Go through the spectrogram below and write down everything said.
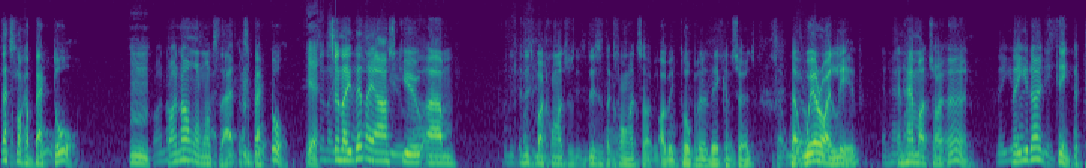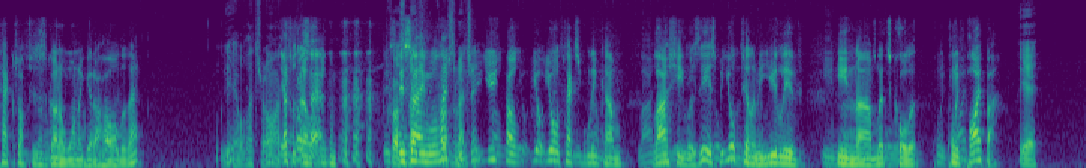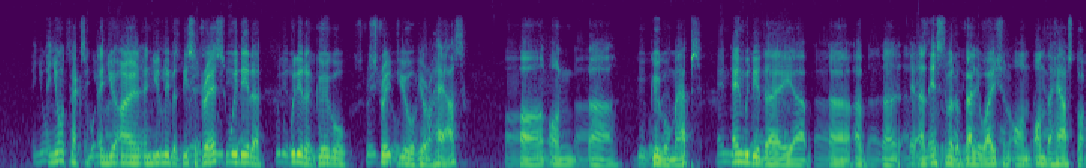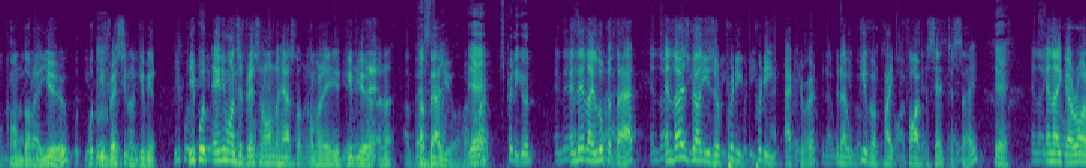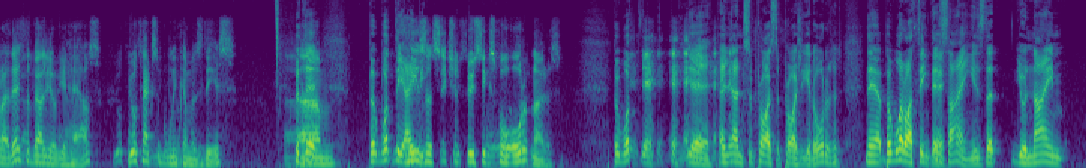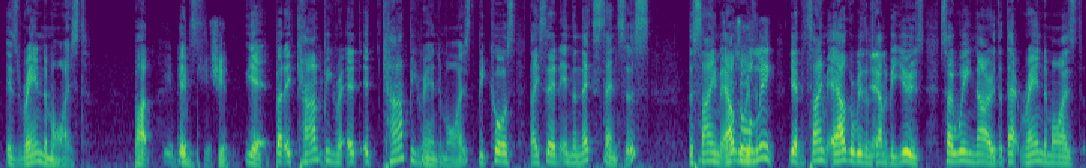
that's like a back door. mm, Right? No one wants that. It's a back door. yeah, So they, then they ask you, um, and this is my clients, this is the clients I- I've been talking to, their concerns, that where I live and how much I earn. Now, you don't think the tax office is going to want to get a hold of that? yeah. Well, that's right. Yeah, That's what they'll they tell them. Cross They're saying, well, cross hang on a match minute, it. you told your, your taxable income last year was this, but you're telling me you live in, um, let's call it Point Piper. Yeah, and you're taxable and you own and you live at this address. We did a we did a Google Street View of your house uh, on uh, Google Maps, and we did a, uh, uh, uh, uh, an estimate of valuation on onthehouse.com.au. Put the address in, it'll give you. You put anyone's address on onthehouse.com, it'll give you an, a, a value of it. Yeah, right? it's pretty good. And then they look at that, and those values are pretty pretty accurate. You know, give or take five percent, just say. Yeah. And they go, righto, there's the value of your house. Your taxable income is this. But Um, but what the AB, here's a Section 264 audit notice. But what Yeah. yeah, and, and surprise, surprise, you get audited. Now, but what I think they're Yeah. saying is that your name is randomised, but Yeah, it's shit. yeah, but it can't be it, it can't be randomised because they said in the next census the same It's all algorithm. linked. Yeah, the same algorithm's Yeah. going to be used, so we know that that randomised,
